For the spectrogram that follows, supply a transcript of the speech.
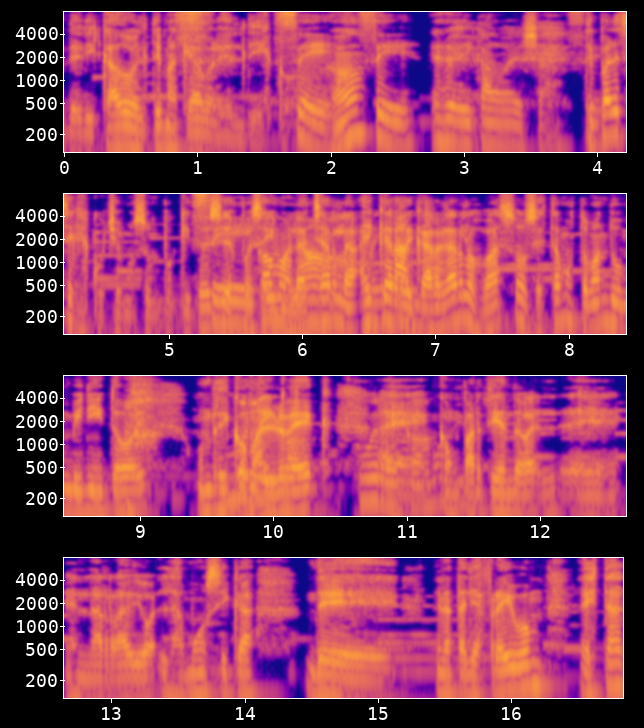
dedicado el tema que abre el disco. Sí, ¿no? sí, es dedicado a ella. ¿Te parece que escuchemos un poquito de eso y después seguimos la charla? Hay que encanta. recargar los vasos. Estamos tomando un vinito hoy, un rico Muy rico, Malbec, Muy eh, rico. compartiendo eh, en la radio la música de, de Natalia Freibum. Está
